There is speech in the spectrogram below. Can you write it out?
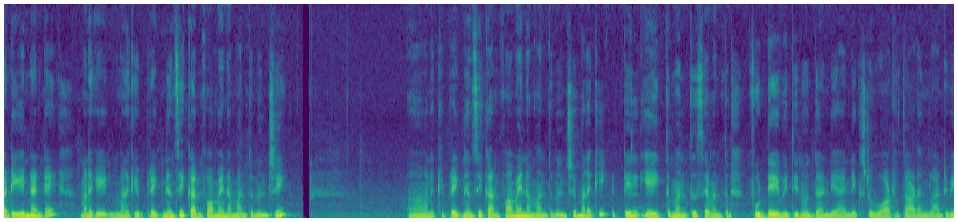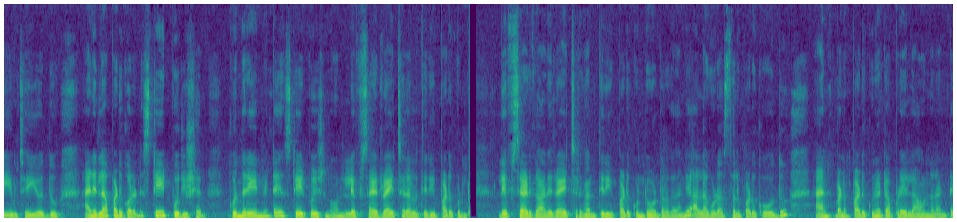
బట్ ఏంటంటే మనకి మనకి ప్రెగ్నెన్సీ కన్ఫర్మ్ అయిన మంత్ నుంచి మనకి ప్రెగ్నెన్సీ కన్ఫామ్ అయిన మంత్ నుంచి మనకి till eighth month seventh food ఏవి తినొద్దండి. అండ్ నెక్స్ట్ వాటర్ తాగడం లాంటివి ఏం చేయొద్దు. అండ్ ఎలా పడుకోవాలంటే స్టేట్ పొజిషన్ కొందరు ఏంటంటే స్టేట్ పొజిషన్ కాకుండా లెఫ్ట్ సైడ్ రైట్ సైడ్ అలా తిరిగి పడుకుంటూ లెఫ్ట్ సైడ్ కానీ రైట్ సైడ్ కానీ తిరిగి పడుకుంటూ ఉంటారు కదండి. అలా కూడా అస్సలు పడుకోవద్దు. అండ్ మనం పడుకునేటప్పుడు ఎలా ఉండాలంటే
